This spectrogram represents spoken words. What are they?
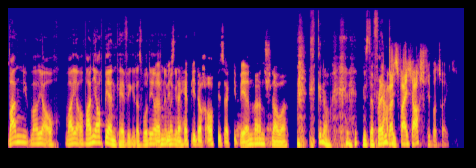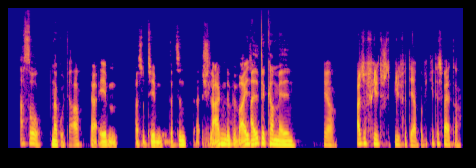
waren, war ja auch, war ja auch, waren ja auch Bärenkäfige. Das wurde ja Da auch hat schon immer Mr. Happy doch auch gesagt, die Bären waren schlauer. Genau. Mr. Friendly. Aber jetzt war ich auch schon überzeugt. Ach so. Na gut. Ja, Ja, eben. Also Tim, das sind äh, schlagende Beweise. Alte Kamellen. ja. Also viel Spielverderber. Wie geht es weiter?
